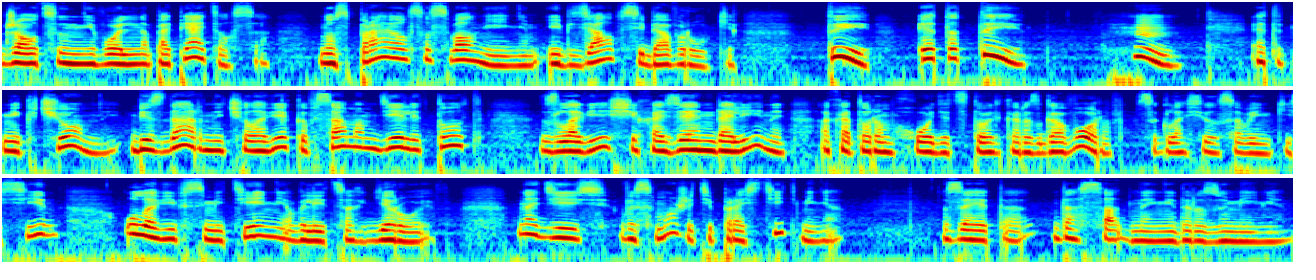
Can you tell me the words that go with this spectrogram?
Цин невольно попятился, но справился с волнением и взял в себя в руки. «Ты! Это ты!» «Хм, этот никчемный, бездарный человек и в самом деле тот зловещий хозяин долины, о котором ходит столько разговоров, согласился Ванькисин, уловив смятение в лицах героев. Надеюсь, вы сможете простить меня за это досадное недоразумение.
